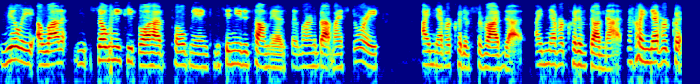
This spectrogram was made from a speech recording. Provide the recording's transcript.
really a lot of, so many people have told me and continue to tell me as they learn about my story, I never could have survived that. I never could have done that. I never could,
